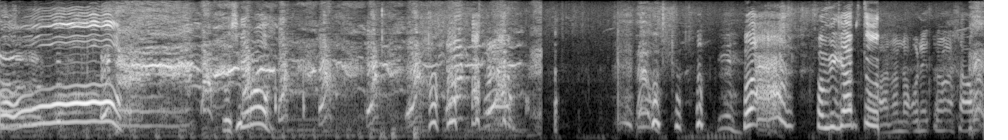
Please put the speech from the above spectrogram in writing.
Oo! Kusiro! ah! To! Paano na ko nito ng asawa ko?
